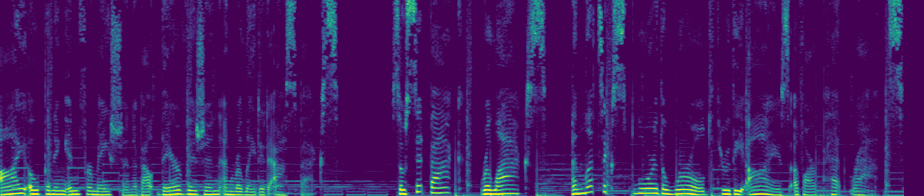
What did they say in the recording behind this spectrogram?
eye-opening information about their vision and related aspects. So sit back, relax, and let's explore the world through the eyes of our pet rats.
